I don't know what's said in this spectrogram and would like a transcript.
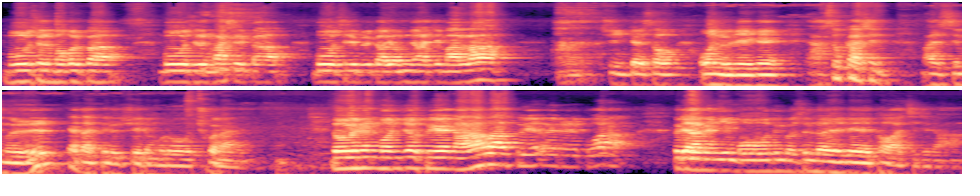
무엇을 먹을까? 무엇을 마실까? 무엇을 입을까? 염려하지 말라. 아, 주님께서 오늘 우리에게 약속하신 말씀을 깨닫기를 주의 이름으로 축원하며 너희는 먼저 그의 나라와 그의 의를 구하라. 그리하면 이 모든 것을 너에게 더하시리라.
